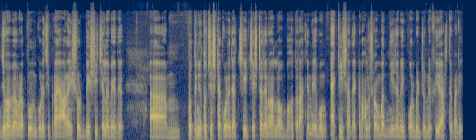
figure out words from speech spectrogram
যেভাবে আমরা পূরণ করেছি প্রায় আড়াইশোর বেশি ছেলে মেয়েদের প্রতিনিয়ত চেষ্টা করে যাচ্ছি এই চেষ্টা যেন আল্লাহ অব্যাহত রাখেন এবং একই সাথে একটা ভালো সংবাদ নিয়ে যেন এই পর্বের জন্য ফিরে আসতে পারি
